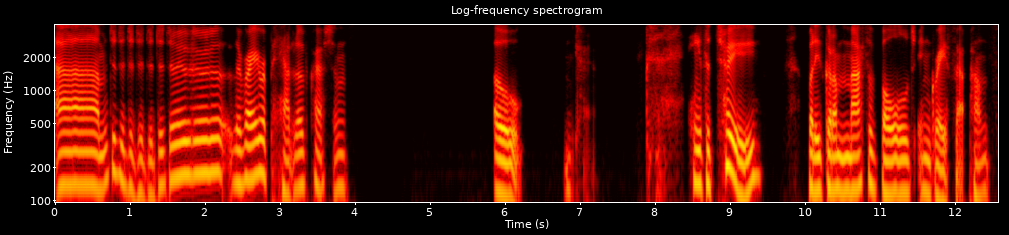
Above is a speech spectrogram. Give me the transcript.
Um, they're very repetitive questions. Oh, okay. He's a two, but he's got a massive bulge in grey sweatpants.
